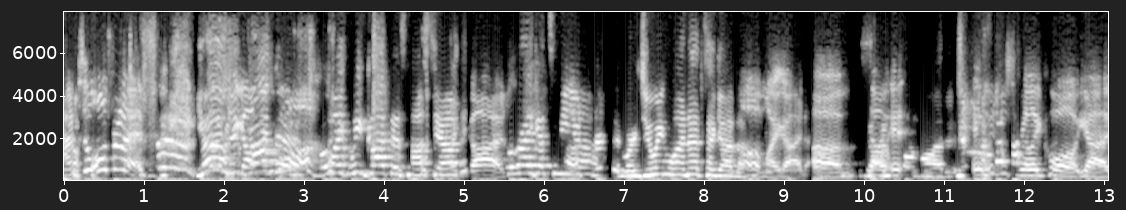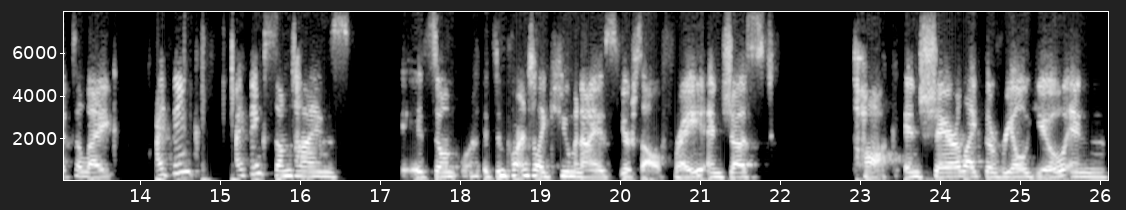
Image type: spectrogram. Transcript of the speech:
I'm too old for this. you no, you got this. We're like, we got this, Nastia. oh my God. Whenever I get to meet uh, you in ah. person, we're doing one together. Oh my God. Um, so it, it was just really cool, yeah, to like I think I think sometimes it's so it's important to like humanize yourself, right? And just talk and share like the real you. And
